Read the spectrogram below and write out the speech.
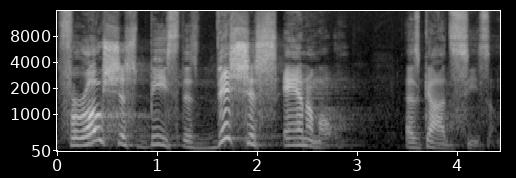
ferocious beast, this vicious animal, as God sees him.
